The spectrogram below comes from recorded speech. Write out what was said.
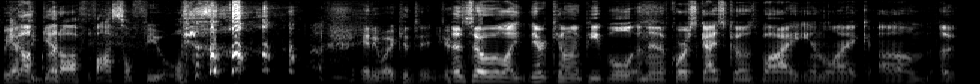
we have to get off fossil fuels. anyway, continue. And so like they're killing people, and then of course Geist comes by in like um a,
